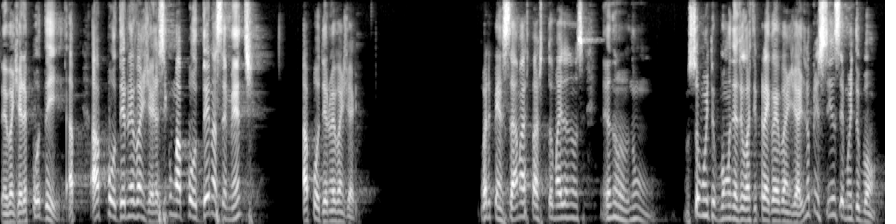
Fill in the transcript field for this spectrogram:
O Evangelho é poder. Há poder no Evangelho. Assim como há poder na semente, há poder no Evangelho. Pode pensar, mas pastor, mas eu não, eu não, não, não sou muito bom nesse negócio de pregar o Evangelho. Não precisa ser muito bom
